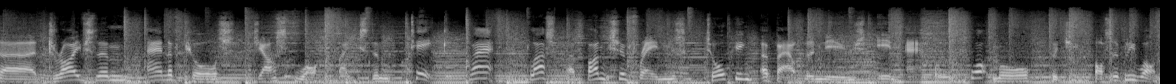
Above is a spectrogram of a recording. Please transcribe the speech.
uh, drives them, and of course, just what makes them tick. That, plus a bunch of friends talking about the news in Apple. What more could you possibly want?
